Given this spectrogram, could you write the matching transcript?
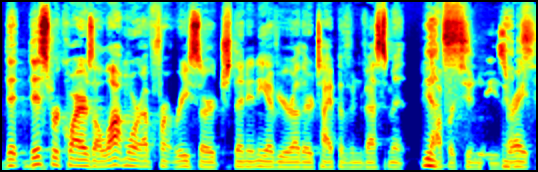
That this requires a lot more upfront research than any of your other type of investment yes. opportunities, yes. right?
